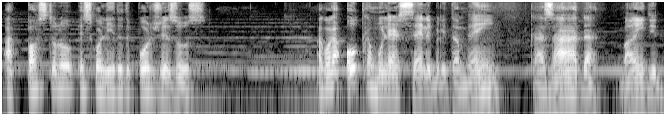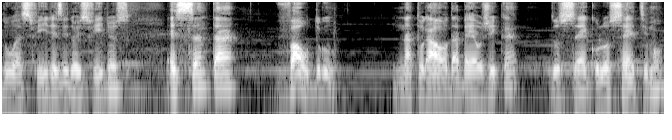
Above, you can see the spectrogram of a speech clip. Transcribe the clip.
apóstolo escolhido por Jesus. Agora, outra mulher célebre também, casada, mãe de duas filhas e dois filhos, é Santa Valdro, natural da Bélgica, do século VII,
